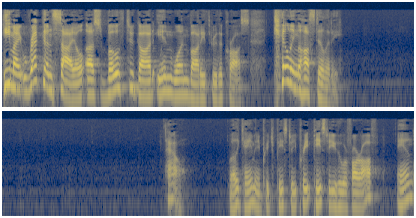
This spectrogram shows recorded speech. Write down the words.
He might reconcile us both to God in one body through the cross, killing the hostility. How? Well, he came and he preached peace to you, peace to you who are far off and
